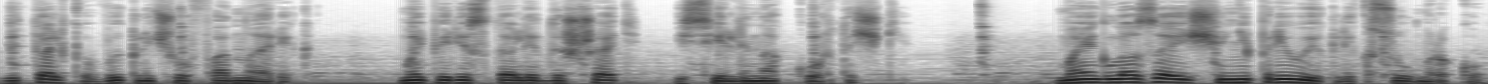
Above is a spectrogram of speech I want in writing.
Виталька выключил фонарик. Мы перестали дышать и сели на корточки. Мои глаза еще не привыкли к сумраку,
